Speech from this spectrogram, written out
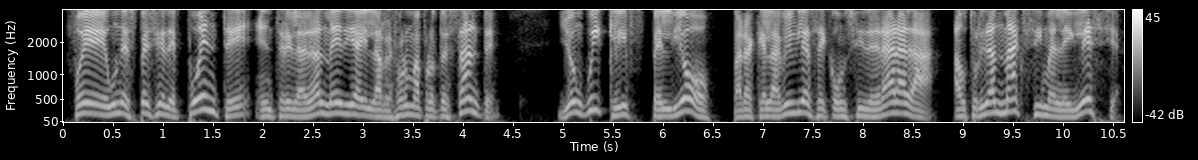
fue una especie de puente entre la Edad Media y la Reforma Protestante. John Wycliffe peleó para que la Biblia se considerara la autoridad máxima en la Iglesia.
